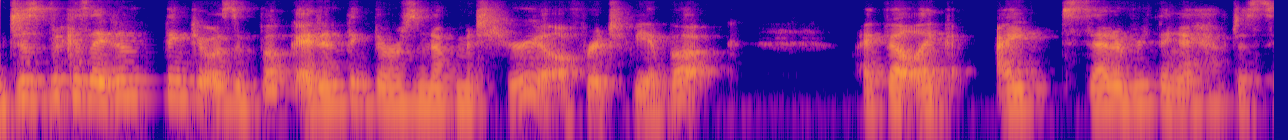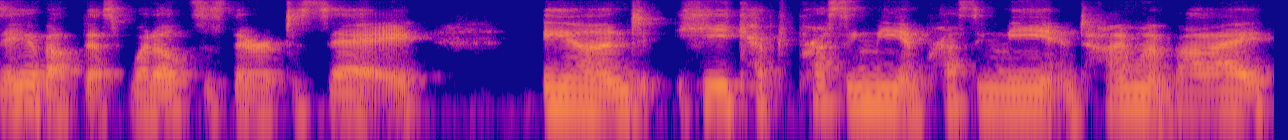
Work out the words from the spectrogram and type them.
just because I didn't think it was a book. I didn't think there was enough material for it to be a book. I felt like I said everything I have to say about this. What else is there to say? And he kept pressing me and pressing me, and time went by.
